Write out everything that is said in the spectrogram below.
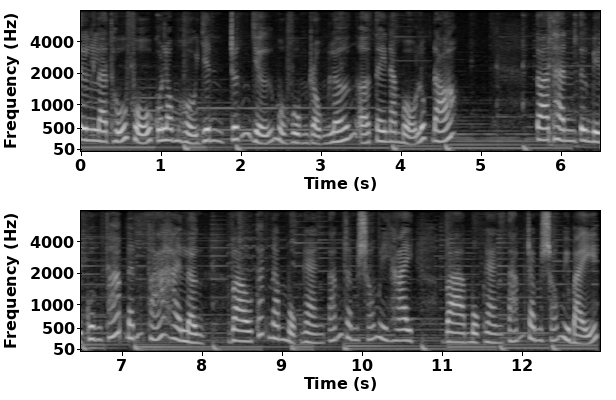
từng là thủ phủ của Long Hồ Dinh trấn giữ một vùng rộng lớn ở Tây Nam Bộ lúc đó. Tòa thành từng bị quân Pháp đánh phá hai lần vào các năm 1862 và 1867,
